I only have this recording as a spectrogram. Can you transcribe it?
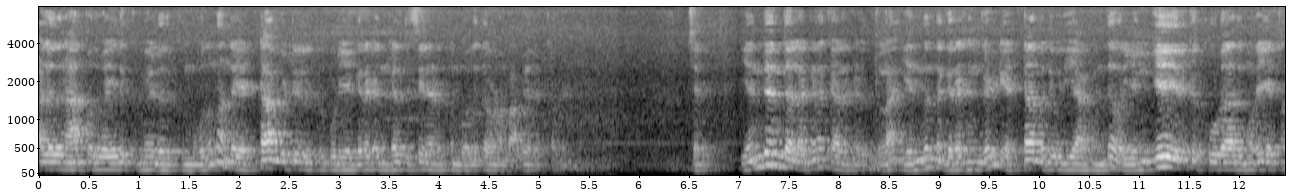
அல்லது நாற்பது வயதுக்கு மேல் இருக்கும் போதும் அந்த எட்டாம் வீட்டில் இருக்கக்கூடிய கிரகங்கள் திசை நடத்தும் போது கவனமாக இருக்க வேண்டும். சரி எந்தெந்த லக்னக்காரர்களுக்கெல்லாம் எந்தெந்த கிரகங்கள் எட்டாம் அதிபதியாக வந்து அவர் எங்கே இருக்கக்கூடாது முறையற்ற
